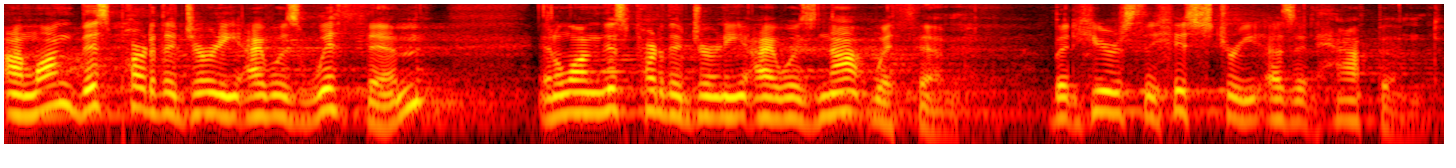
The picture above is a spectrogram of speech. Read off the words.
along this part of the journey, I was with them, and along this part of the journey, I was not with them. But here's the history as it happened.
